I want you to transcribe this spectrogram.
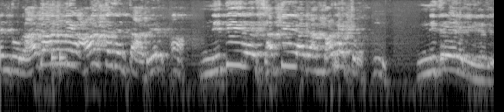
ಎಂದು ರಾಜಾಜ್ಞೆ ಆಗ್ತದಂತಾದ್ರೆ ನಿಧಿರೆ ಸತಿಯರ ನಿದ್ರೆಯಲ್ಲಿ ಇರಲಿ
